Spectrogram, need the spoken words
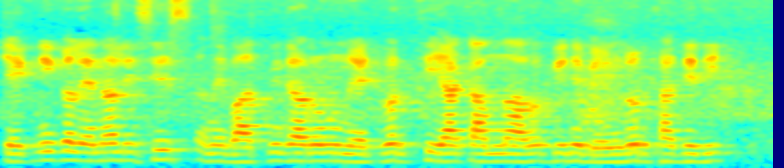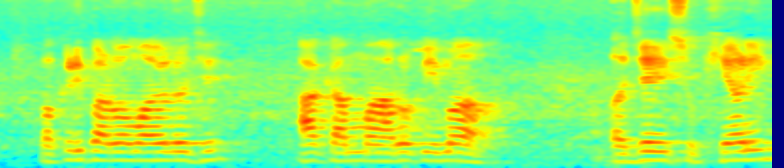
ટેકનિકલ એનાલિસિસ અને બાતમીદારોનું નેટવર્કથી આ કામના આરોપીને બેંગ્લોર ખાતેથી પકડી પાડવામાં આવેલો છે. આ કામમાં આરોપીમાં અજય સુખિયાણી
